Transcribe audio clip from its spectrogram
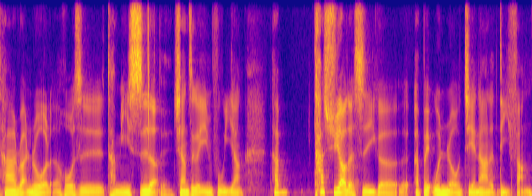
他软弱了，或是他迷失了，对像这个淫妇一样，他他需要的是一个呃被温柔接纳的地方，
